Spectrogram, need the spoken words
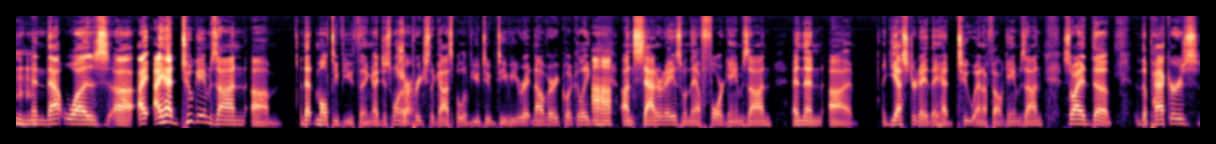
mm-hmm. and that was uh, I I had two games on um, that multi-view thing. I just want to sure. preach the gospel of YouTube TV right now, very quickly. Uh-huh. On Saturdays when they have four games on, and then. Uh, yesterday they had two NFL games on, so I had the the Packers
